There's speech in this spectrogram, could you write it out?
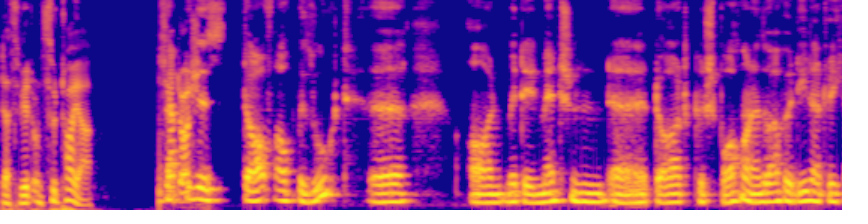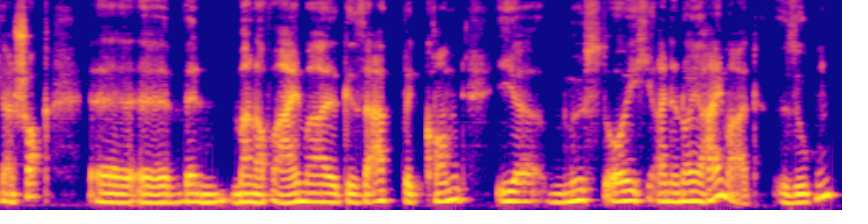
Das wird uns zu teuer. Ich habe dieses Dorf auch besucht äh, und mit den Menschen äh, dort gesprochen. Und das war für die natürlich ein Schock, äh, äh, wenn man auf einmal gesagt bekommt, ihr müsst euch eine neue Heimat suchen.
